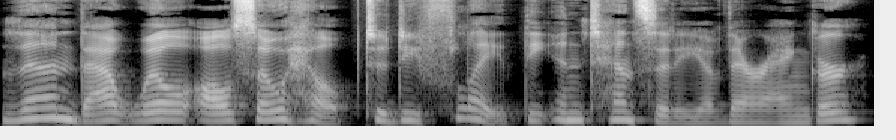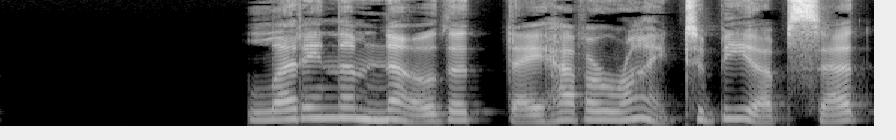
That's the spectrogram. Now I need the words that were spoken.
then that will also help to deflate the intensity of their anger Letting them know that they have a right to be upset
